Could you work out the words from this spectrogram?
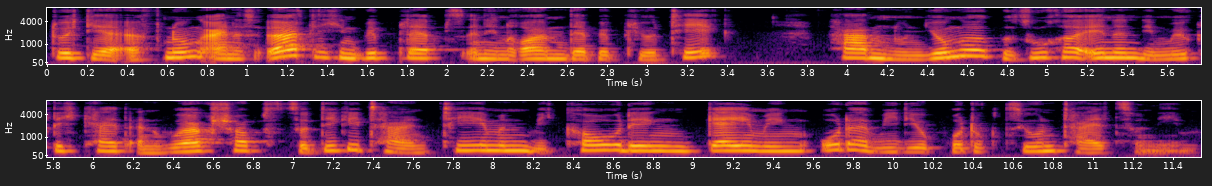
Durch die Eröffnung eines örtlichen BibLabs in den Räumen der Bibliothek haben nun junge BesucherInnen die Möglichkeit, an Workshops zu digitalen Themen wie Coding, Gaming oder Videoproduktion teilzunehmen.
